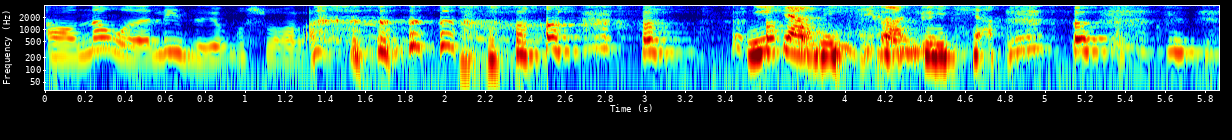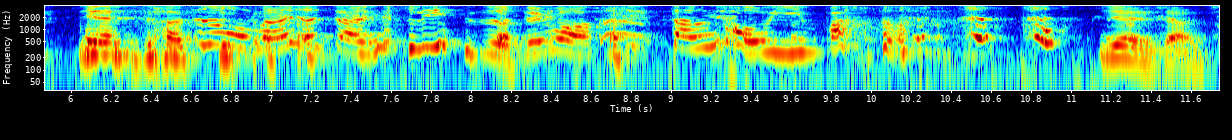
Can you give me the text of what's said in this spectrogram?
哦，那我的例子就不说了。你讲，你讲，你讲，咽下去。就是我本来想讲一个例子，结果当头一棒，咽下去。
